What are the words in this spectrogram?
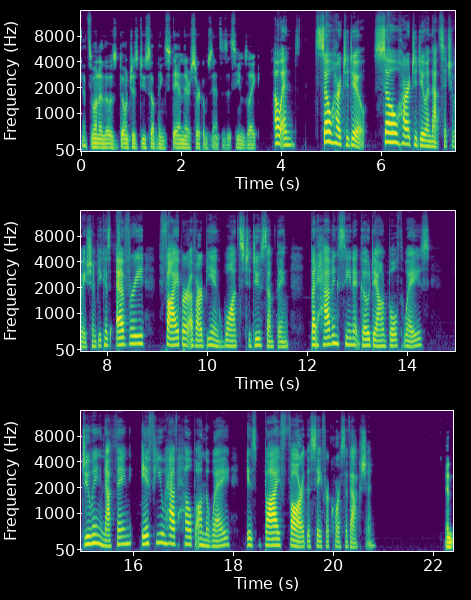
It's one of those don't just do something, stand there circumstances, it seems like. Oh, and so hard to do. So hard to do in that situation because every fiber of our being wants to do something. But having seen it go down both ways, doing nothing, if you have help on the way, is by far the safer course of action. And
